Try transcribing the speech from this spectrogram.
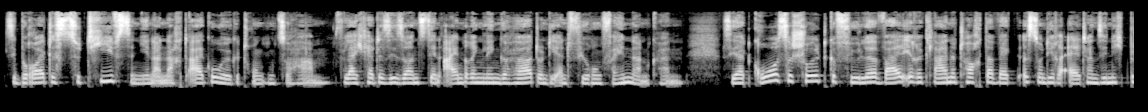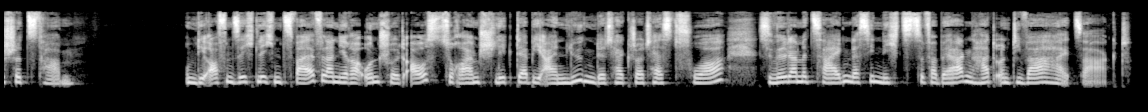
Sie bereut es zutiefst, in jener Nacht Alkohol getrunken zu haben. Vielleicht hätte sie sonst den Eindringling gehört und die Entführung verhindern können. Sie hat große Schuldgefühle, weil ihre kleine Tochter weg ist und ihre Eltern sie nicht beschützt haben. Um die offensichtlichen Zweifel an ihrer Unschuld auszuräumen, schlägt Debbie einen Lügendetektortest vor. Sie will damit zeigen, dass sie nichts zu verbergen hat und die Wahrheit sagt.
